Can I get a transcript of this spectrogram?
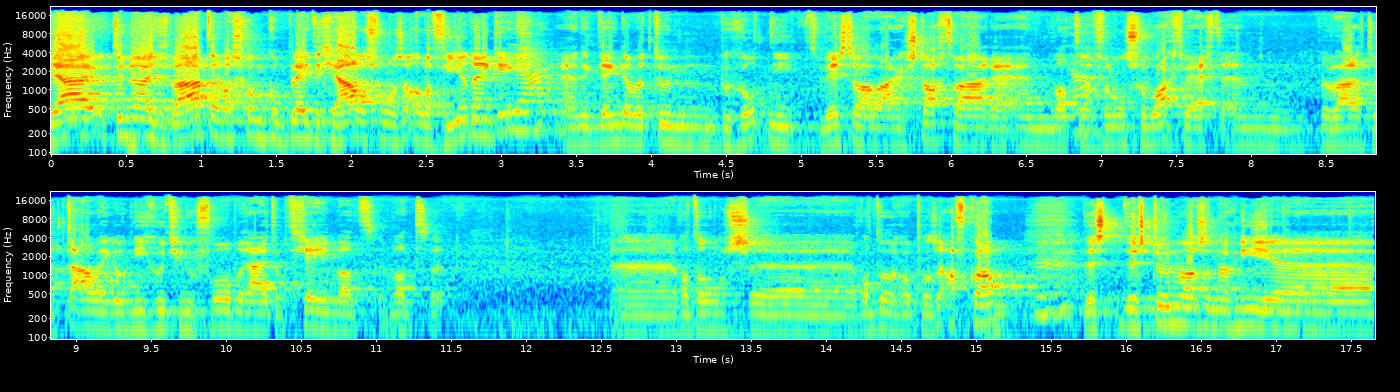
Ja, toen uit het water was gewoon complete chaos voor ons alle vier, denk ik. Ja. En ik denk dat we toen begot niet wisten waar we aan gestart waren en wat Ja. er van ons verwacht werd. En we waren totaal denk ik ook niet goed genoeg voorbereid op hetgeen wat, wat, eh, wat, ons, eh, wat er op ons afkwam. Mhm. Dus, dus toen was er nog niet eh,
